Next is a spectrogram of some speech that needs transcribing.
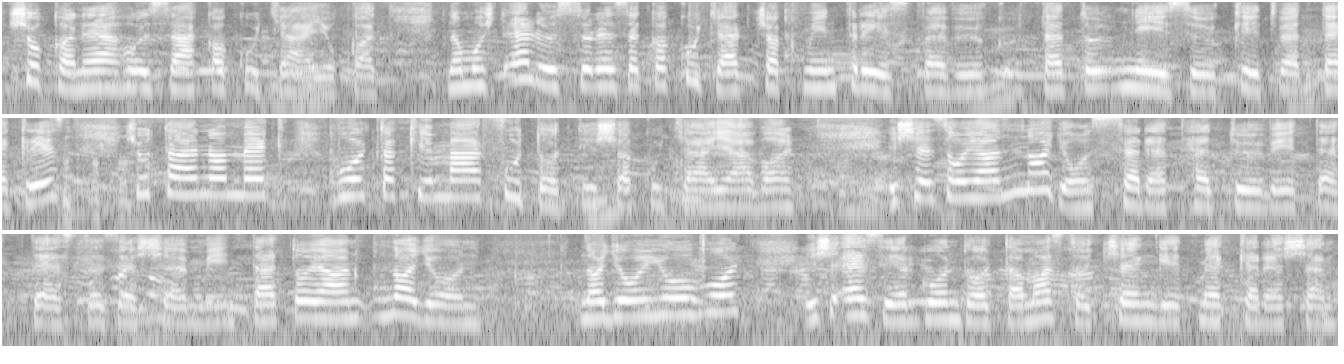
sokan elhozzák a kutyájukat. Na most először ezek a kutyák csak mint résztvevők, tehát nézőként vettek részt, és utána meg volt, aki már futott is a kutyájával. És ez olyan nagyon szerethetővé tette ezt az eseményt, tehát olyan nagyon nagyon jó volt, és ezért gondoltam azt, hogy Csengét megkeresem.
